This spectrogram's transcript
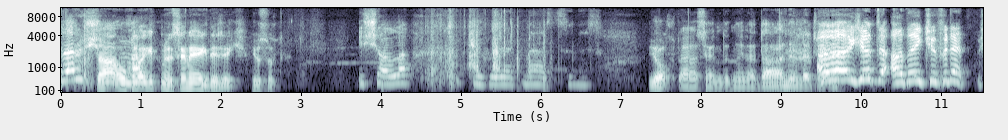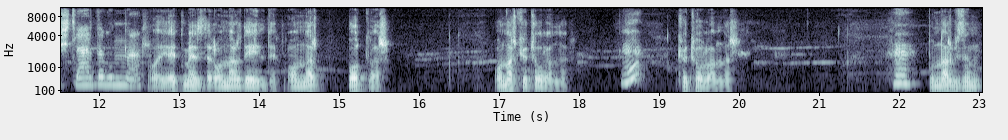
Neden şu Daha okula gitmiyor. Seneye gidecek Yusuf. İnşallah küfür etmezsiniz. Yok daha sen de neler daha neler ya. Ama şimdi adayı küfür etmişlerdi bunlar. O Etmezler. Onlar değildi. Onlar botlar. Onlar kötü olanlar. Ne? Kötü olanlar. Bunlar bizim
